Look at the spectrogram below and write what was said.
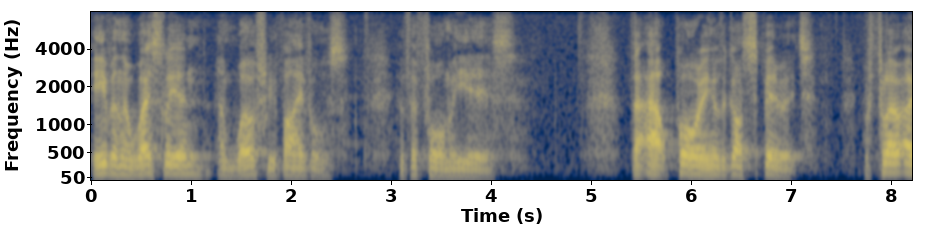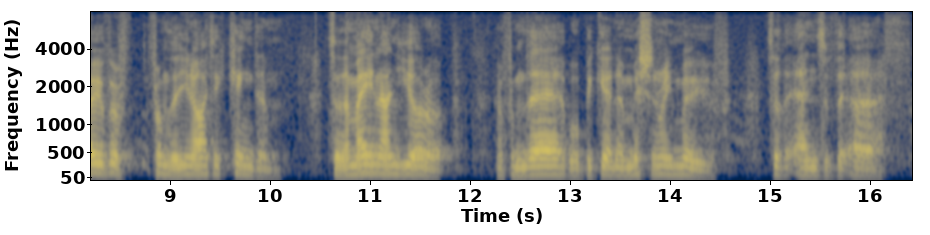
even the Wesleyan and Welsh revivals of the former years. That outpouring of the God's Spirit will flow over from the United Kingdom to the mainland Europe, and from there will begin a missionary move to the ends of the earth.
